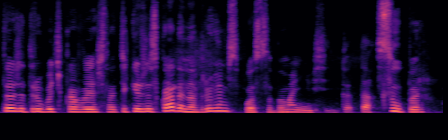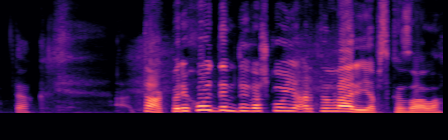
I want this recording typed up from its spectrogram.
Теж трубочка вийшла, тільки вже складена другим способом. Манюсінька. Так, Супер. так. Так, переходимо до важкої артилерії, я б сказала.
